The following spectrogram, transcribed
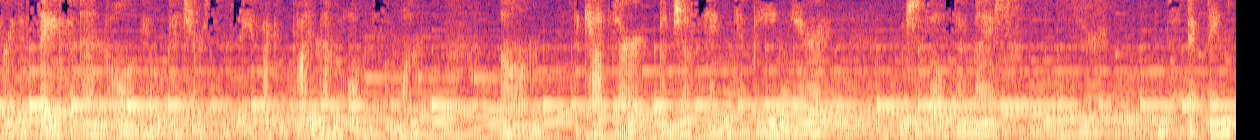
through the safe and all of the old pictures and see if I can find them on someone. Um, the cats are adjusting to being here, which is also nice. They're inspecting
